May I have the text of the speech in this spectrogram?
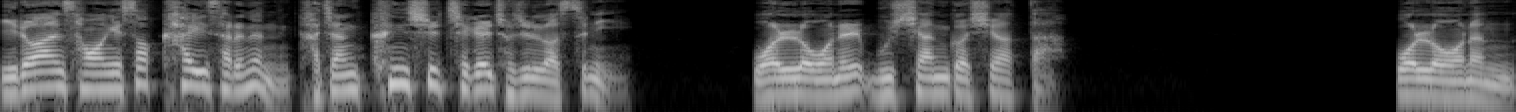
이러한 상황에서 카이사르는 가장 큰 실책을 저질렀으니 원로원을 무시한 것이었다. 원로원은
